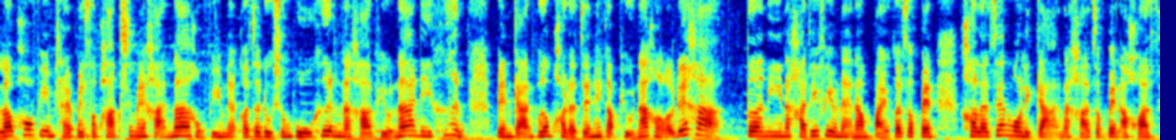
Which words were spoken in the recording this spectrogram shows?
แล้วพอฟิล์มใช้ไปสักพักใช่ไหมคะ หน้าของฟิล์มเนี่ยก็จะดูชมพูขึ้นนะคะ ผิวหน้าดีขึ้น เป็นการเพิ่มคอลลาเจนให้กับผิวหน้าของเราด้วยค่ะ ตัวนี้นะคะที่ฟิล์มแนะนำไปก็จะเป็นคอลลาเจนโมลิกะนะคะจะเป็นอะควาเซ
